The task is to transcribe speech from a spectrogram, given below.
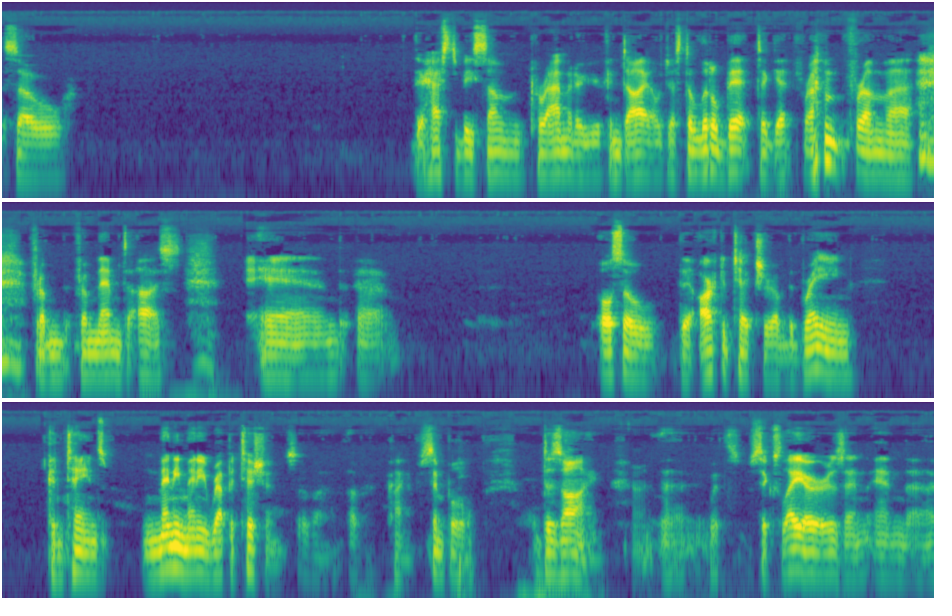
so there has to be some parameter you can dial just a little bit to get from from uh, from from them to us, and uh, also the architecture of the brain contains many many repetitions of a, of a kind of simple design six layers and and uh,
